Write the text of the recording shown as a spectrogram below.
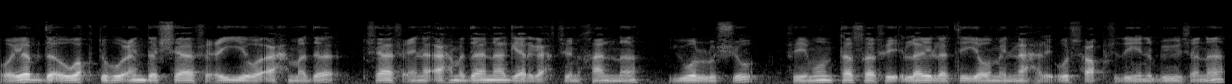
ويبدأ وقته عند الشافعي وأحمد. شافعنا أحمدنا جرجحتن خان يولشو في منتصف ليلة يوم النحر. أسحق دين بيوسنا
